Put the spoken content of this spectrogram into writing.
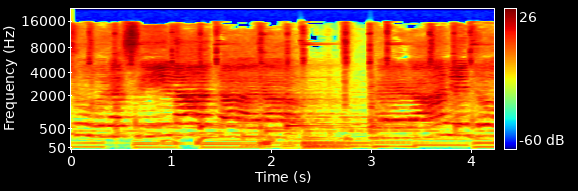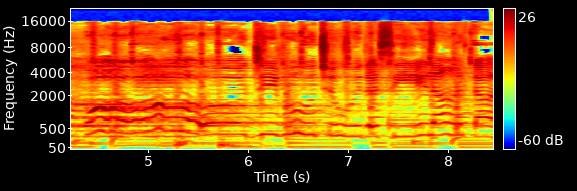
तानि जीव तारा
